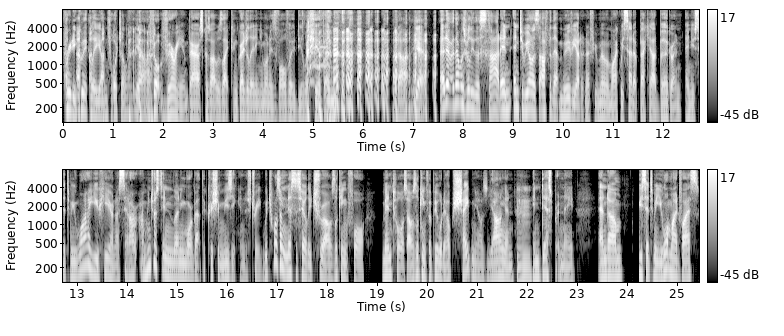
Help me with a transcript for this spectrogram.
pretty quickly, unfortunately. Yeah, I felt very embarrassed because I was like congratulating him on his Volvo dealership, and but uh, yeah, and that, was really the start. And and to be honest, after that movie, I don't know if you remember, Mike, we sat at Backyard Burger, and, and you said to me, "Why are you here?" And I said, I, "I'm interested in learning more about the Christian music industry," which wasn't necessarily true. I was looking for mentors. I was looking for people to help shape me. I was young and Mhm. in desperate need. And um, you said to me, "You want my advice?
